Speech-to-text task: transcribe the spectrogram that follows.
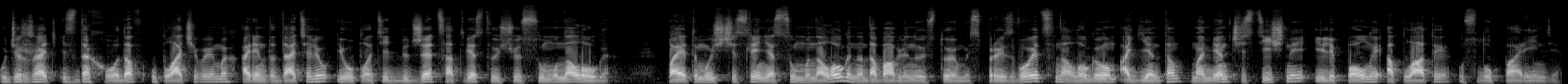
удержать из доходов, уплачиваемых арендодателю и уплатить бюджет соответствующую сумму налога. Поэтому исчисление суммы налога на добавленную стоимость производится налоговым агентом в момент частичной или полной оплаты услуг по аренде.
